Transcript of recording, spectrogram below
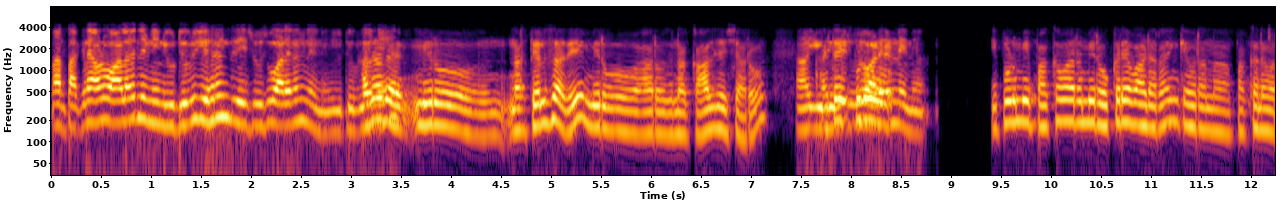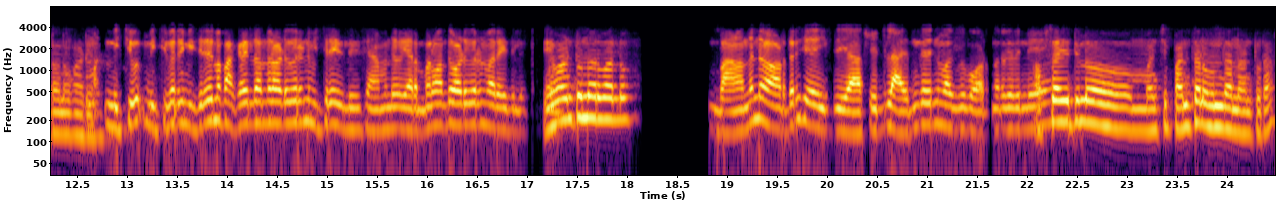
మన పక్కన ఎవరు వాడలేదండి నేను యూట్యూబ్లో ఇది చూసి వాడానండి నేను యూట్యూబ్లో అదే మీరు నాకు తెలుసు అది మీరు ఆ రోజు నాకు కాల్ చేశారు. ఇప్పుడు- నేను. ఇప్పుడు మీ పక్క వారు మీరు ఒక్కరే వాడారా? ఇంకెవరన్నా పక్కన ఎవరన్నా వాడారా? మిర్చి మిర్చి మరి మిర్చి రైతులు మా పక్క రైతులు అందరూ వాడేవారండి మిర్చి రైతులు. చాలా మంది ఎర్రపల్లం అంతా వాడేవారండి మా రైతులు. ఏమంటున్నారు వాళ్ళు? బాగానే ఉందండి వాడతారు. చే- ఇది ఆ షెడ్ లాగుతుంది కదండి మాకు వాడుతున్నారు కదండి. సొసైటీలో మంచి పనితనం ఉందని అంటురా?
